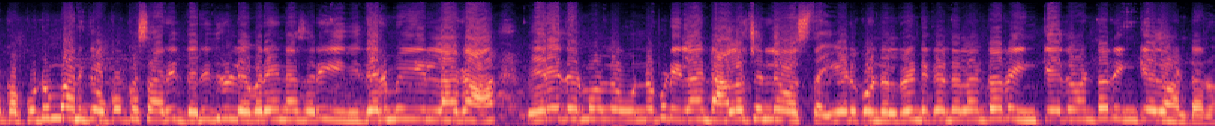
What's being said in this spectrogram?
ఒక కుటుంబానికి ఒక్కొక్కసారి దరిద్రులు ఎవరైనా సరే ఈ విధర్మీలాగా వేరే ధర్మంలో ఉన్నప్పుడు ఇలాంటి ఆలోచనలే వస్తాయి. ఏడు కొండలు రెండు గంటలు అంటారు ఇంకేదో అంటారు ఇంకేదో అంటారు.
